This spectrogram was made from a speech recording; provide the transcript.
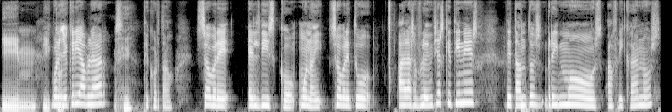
Y, y Bueno, yo quería hablar ¿Sí? te he cortado, sobre el disco, bueno, y sobre tu, a las afluencias que tienes de tantos ritmos africanos,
